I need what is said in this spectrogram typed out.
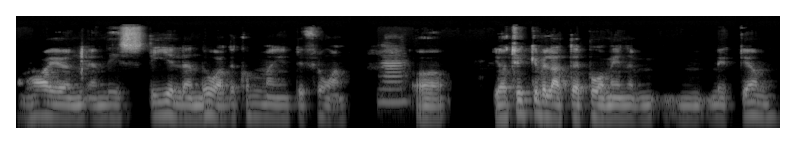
Man har ju en, en viss stil ändå, det kommer man ju inte ifrån. Nej. Och jag tycker väl att det påminner mycket om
